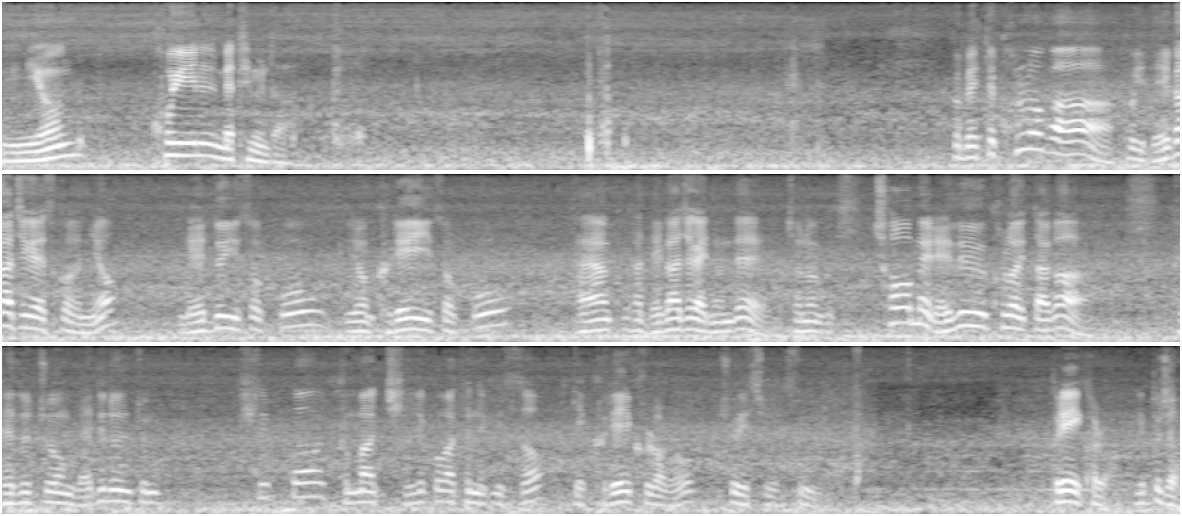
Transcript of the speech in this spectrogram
유니온 코일 매트입니다. 그 매트 컬러가 거의 네 가지가 있었거든요. 레드 있었고 이런 그레이 있었고 다양한 한네 가지가 있는데 저는 그 처음에 레드 컬러 있다가 그래도 좀 레드는 좀 튈거 금방 질릴 것 같은 느낌이 있어 이게 그레이 컬러로 초이스를 했습니다. 그레이 컬러. 이쁘죠?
